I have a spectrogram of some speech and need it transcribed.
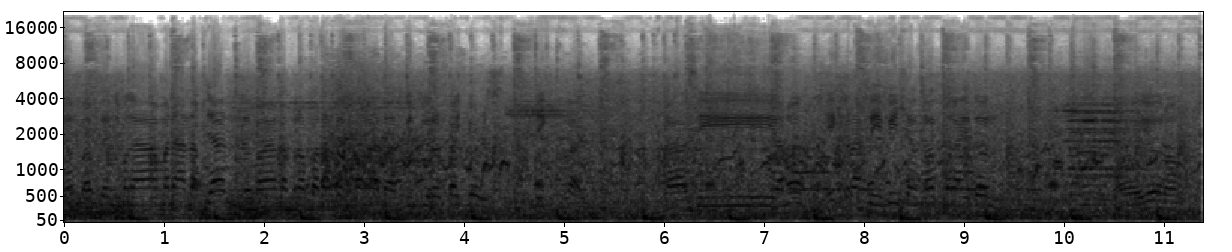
Yan, natin yung mga mananap dyan, mga katropa natin, mga adventurer bikers, big flag. Ah, si, ano, Ekra TV, shoutout mga idol. Oh, yun, oh.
